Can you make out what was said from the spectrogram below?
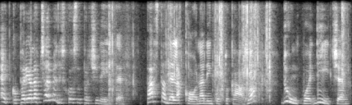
Ecco per riallacciarmi al discorso precedente pasta della Conad in questo caso dunque dice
